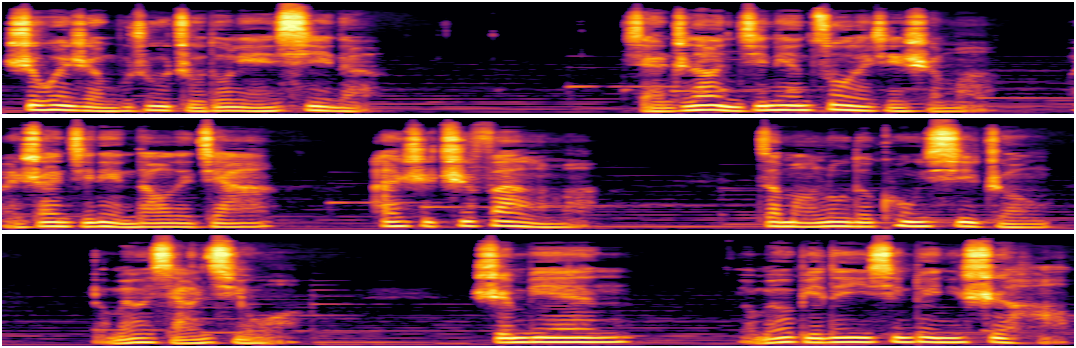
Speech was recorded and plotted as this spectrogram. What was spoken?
是会忍不住主动联系的。想知道你今天做了些什么？晚上几点到的家？按时吃饭了吗？在忙碌的空隙中，有没有想起我？身边有没有别的异性对你示好？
